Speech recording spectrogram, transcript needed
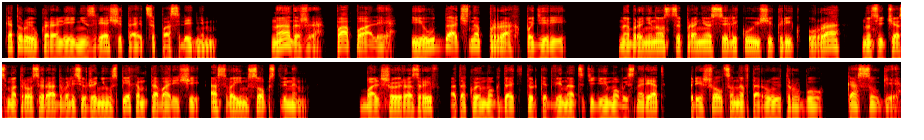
который у королей не зря считается последним. «Надо же, попали! И удачно, прах подери!» На броненосце пронесся ликующий крик «Ура!», но сейчас матросы радовались уже не успехам товарищей, а своим собственным. Большой разрыв, а такой мог дать только 12-дюймовый снаряд, пришелся на вторую трубу Касуги.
